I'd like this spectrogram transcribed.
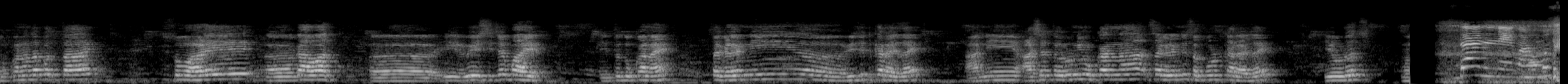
दुकानाचा पत्ता आहे सोहाळे गावात वेशीच्या बाहेर इथं दुकान आहे. सगळ्यांनी व्हिजिट करायचं आहे. आणि अशा तरुण युवकांना सगळ्यांनी सपोर्ट करायचा आहे एवढंच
